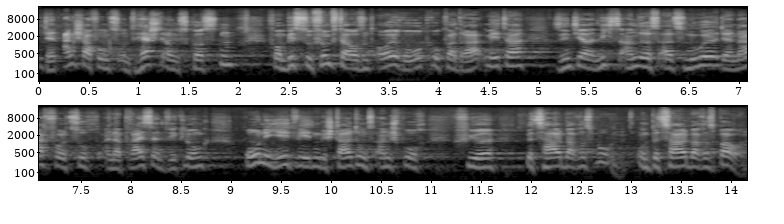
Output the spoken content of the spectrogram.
denn Anschaffungs- und Herstellungskosten von bis zu 5.000 Euro pro Quadratmeter sind ja nichts anderes als nur der Nachvollzug einer Preisentwicklung ohne jedweden Gestaltungsanspruch für bezahlbares Wohnen und bezahlbares Bauen.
